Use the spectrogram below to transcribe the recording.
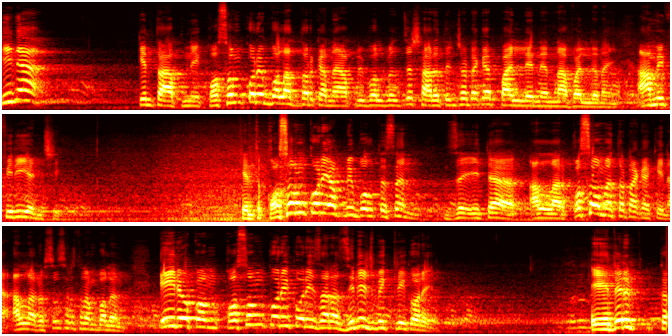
কিনা? কিন্তু আপনি কসম করে বলার দরকার নাই। আপনি বলবেন যে, সাড়ে তিনশো টাকায় পারলে নেন না পারলে নাই, আমি ফিরিয়ে আনছি কিন্তু কসম করে আপনি বলতেছেন যে এটা আল্লাহর কসম এত টাকা কিনা। আল্লাহ রসুলাম বলেন, এইরকম কসম করে করে যারা জিনিস বিক্রি করে, এদেরকে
